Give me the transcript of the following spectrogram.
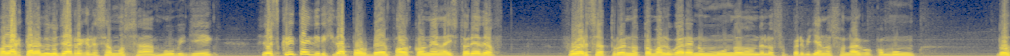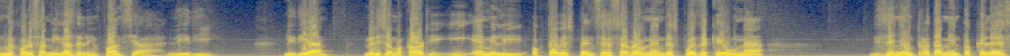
Hola, ¿qué tal amigos? Ya regresamos a Movie Geek. Escrita y dirigida por Ben Falcone, la historia de Fuerza Trueno toma lugar en un mundo donde los supervillanos son algo común. Dos mejores amigas de la infancia, Lidie, Lydia, Melissa McCarthy y Emily Octavia Spencer se reúnen después de que una diseña un tratamiento que les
